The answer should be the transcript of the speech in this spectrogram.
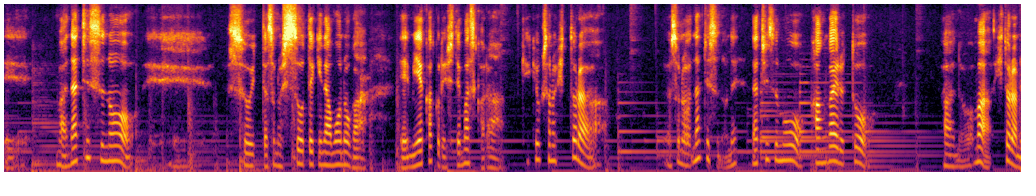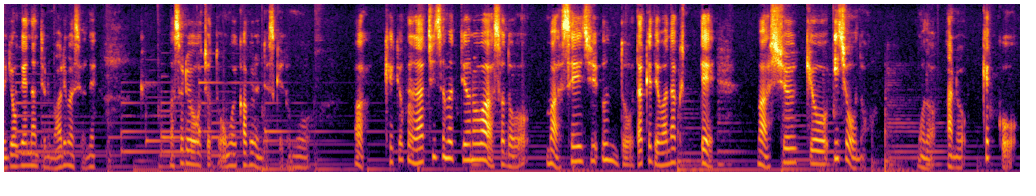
えー、まあ、ナチスの、えー、そういったその思想的なものが、えー、見え隠れしてますから、結局そのヒットラーそのナチスのね、ナチズムを考えると、あの、まあ、ヒトラーの予言なんていうのもありますよね。まあ、それをちょっと思い浮かべるんですけども、まあ、結局ナチズムっていうのは、その、まあ、政治運動だけではなくて、まあ、宗教以上のもの、あの、結構、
